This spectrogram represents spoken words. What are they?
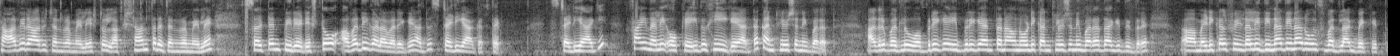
ಸಾವಿರಾರು ಜನರ ಮೇಲೆ, ಎಷ್ಟೋ ಲಕ್ಷಾಂತರ ಜನರ ಮೇಲೆ ಸರ್ಟನ್ ಪೀರಿಯಡ್ ಎಷ್ಟೋ ಅವಧಿಗಳವರೆಗೆ ಅದು ಸ್ಟಡಿ ಆಗತ್ತೆ. ಸ್ಟಡಿಯಾಗಿ ಫೈನಲಿ ಓಕೆ ಇದು ಹೀಗೆ ಅಂತ ಕನ್ಕ್ಲೂಷನಿಗೆ ಬರುತ್ತೆ. ಅದ್ರ ಬದಲು ಒಬ್ಬರಿಗೆ ಇಬ್ಬರಿಗೆ ಅಂತ ನಾವು ನೋಡಿ ಕನ್ಕ್ಲೂಷನಿಗೆ ಬರೋದಾಗಿದ್ದಿದ್ರೆ ಮೆಡಿಕಲ್ ಫೀಲ್ಡಲ್ಲಿ ದಿನ ದಿನ ರೂಲ್ಸ್ ಬದಲಾಗಬೇಕಿತ್ತು.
